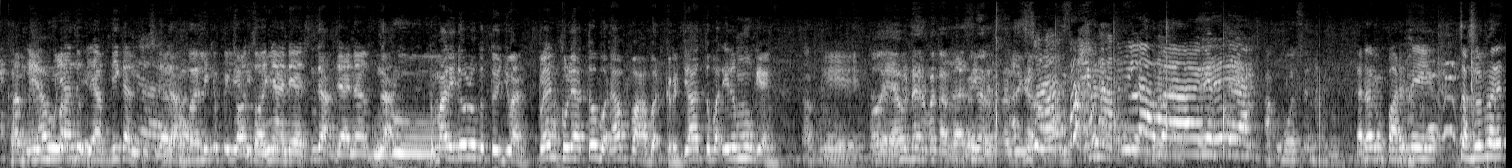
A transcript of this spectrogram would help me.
Mengabdi Ilmunya apa? untuk diabdikan tuh segala. Enggak. Kembali ke pilihan Contohnya dia Enggak, sarjana enggak. guru. Kembali dulu ke tujuan. Kalian Ah. kuliah tuh buat apa? Buat kerja atau buat ilmu, geng? Oke. Oh ya benar benar. Benar benar juga. Gila banget ya. Aku bosen. Kadang kemarin nih, cas lu Farid.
